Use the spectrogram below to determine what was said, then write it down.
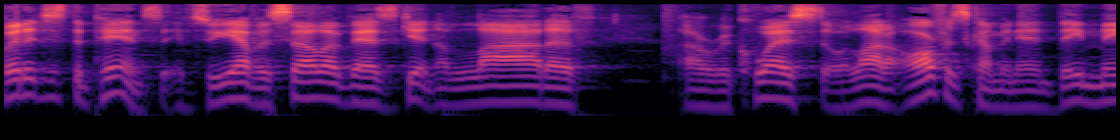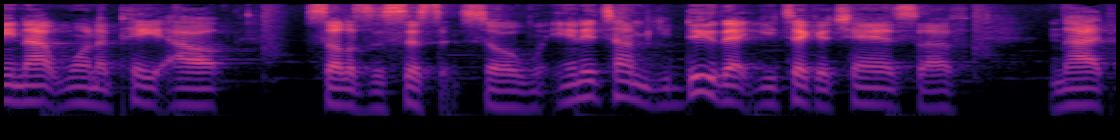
But it just depends. If so, you have a seller that's getting a lot of uh, requests or a lot of offers coming in, they may not want to pay out seller's assistance. So anytime you do that, you take a chance of not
